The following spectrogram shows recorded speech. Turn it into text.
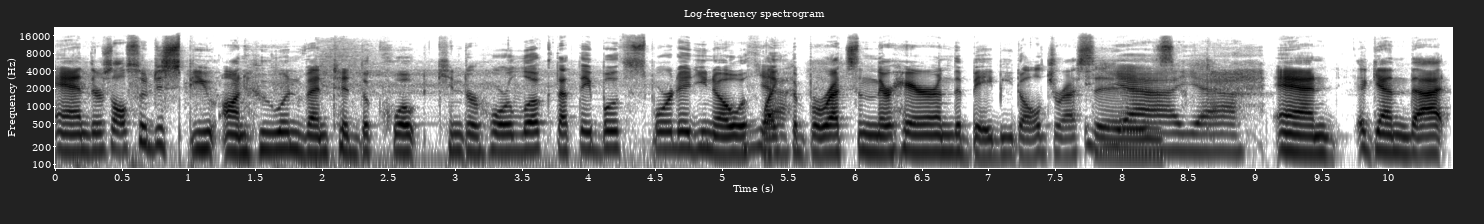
And there's also dispute on who invented the quote Kinderwhore look that they both sported. You know, with Yeah. like the barrettes in their hair and the baby doll dresses. Yeah, yeah. And again, that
